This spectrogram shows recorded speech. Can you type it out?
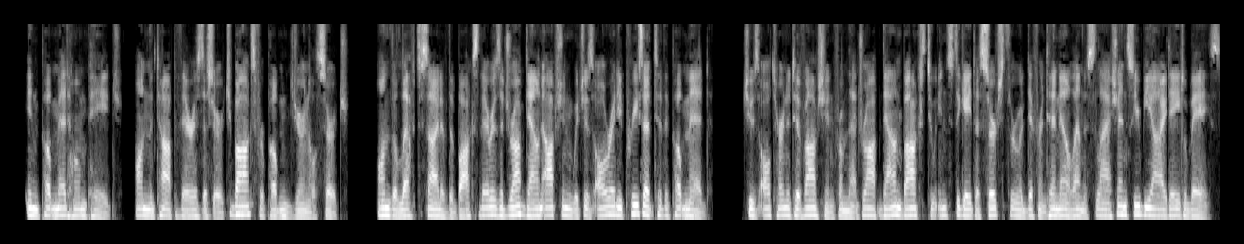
In PubMed homepage, on the top there is a search box for PubMed journal search. On the left side of the box there is a drop-down option which is already preset to the PubMed. Choose alternative option from that drop-down box to instigate a search through a different NLM-NCBI database.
